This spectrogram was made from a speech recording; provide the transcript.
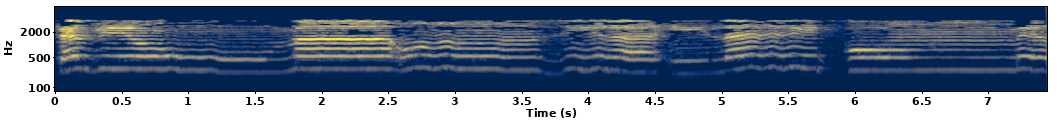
اتبعوا ما أنزل إليكم من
